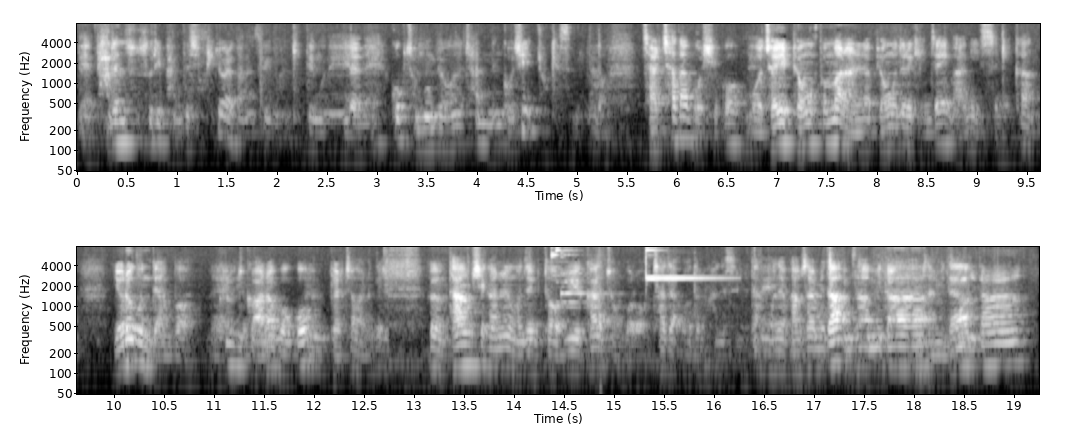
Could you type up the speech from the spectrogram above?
네, 다른 수술이 반드시 필요할 가능성이 많기 때문에 네네. 꼭 전문 병원을 찾는 것이 좋겠습니다. 잘 찾아보시고 뭐 저희 병원뿐만 아니라 병원들이 굉장히 많이 있으니까 여러 군데 한번 네, 좀. 알아보고 네. 결정하는 게 그럼 다음 시간은 원장님 더 유익한 정보로 찾아오도록 하겠습니다. 네. 원장님 감사합니다. 감사합니다. 감사합니다. 감사합니다.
